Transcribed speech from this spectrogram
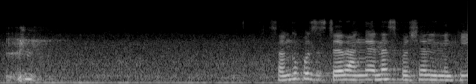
சங்குப்பூ சிஸ்டர் அங்கே என்ன ஸ்பெஷல் இன்னைக்கு?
